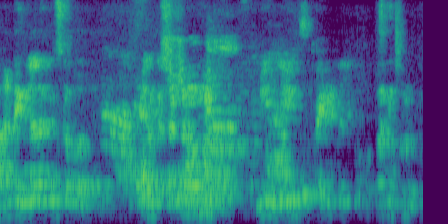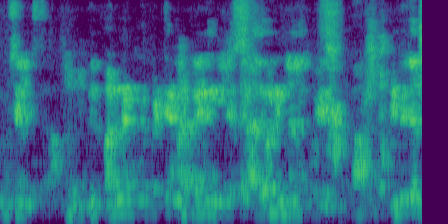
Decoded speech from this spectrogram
అంటే ఇళ్ళలో తీసుకోపోతే ఒక షట్టర్ బయటకు వెళ్ళి ఒక పది నిమిషాలు ఇస్తాను మీరు పర్మనెంట్ పెట్టి అలా ట్రైనింగ్ చేస్తే అది ఎవరి ఇళ్ళకి పోయేది ఇండివిజువల్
